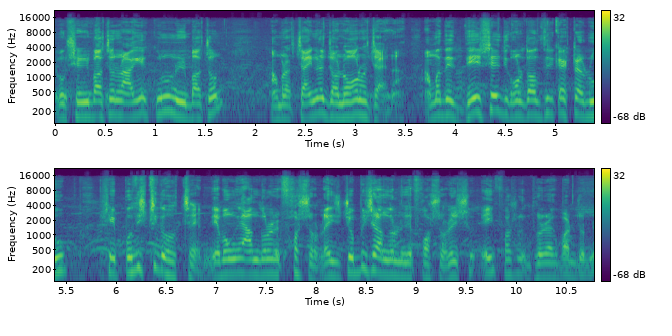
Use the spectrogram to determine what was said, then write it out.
এবং সেই নির্বাচনের আগে কোনো নির্বাচন আমরা চাই না, জনগণও চায় না। আমাদের দেশে যে গণতান্ত্রিক একটা রূপ সেই প্রতিষ্ঠিত হচ্ছে এবং এই আন্দোলনের ফসল, এই যে চব্বিশের আন্দোলনের ফসল, এই ফসল ধরে রাখবার জন্য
